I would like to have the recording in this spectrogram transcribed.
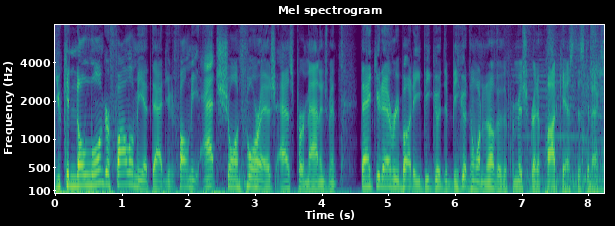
you can no longer follow me at that. You can follow me at Sean Mraz as per management. Thank you to everybody. Be good to be good to one another. The Permission Granted podcast disconnects.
